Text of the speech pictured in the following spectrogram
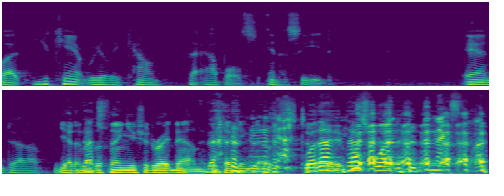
but you can't really count the apples in a seed. And uh, Yet another thing you should write down if you're taking notes. Today. Well, that, that's what the next one.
